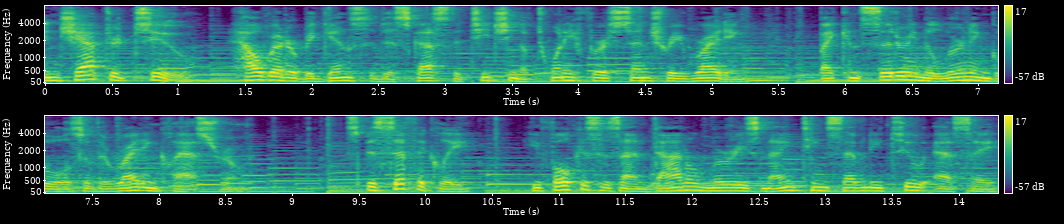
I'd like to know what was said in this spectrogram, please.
In Chapter 2, Halbritter begins to discuss the teaching of 21st century writing by considering the learning goals of the writing classroom. Specifically, he focuses on Donald Murray's 1972 essay,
